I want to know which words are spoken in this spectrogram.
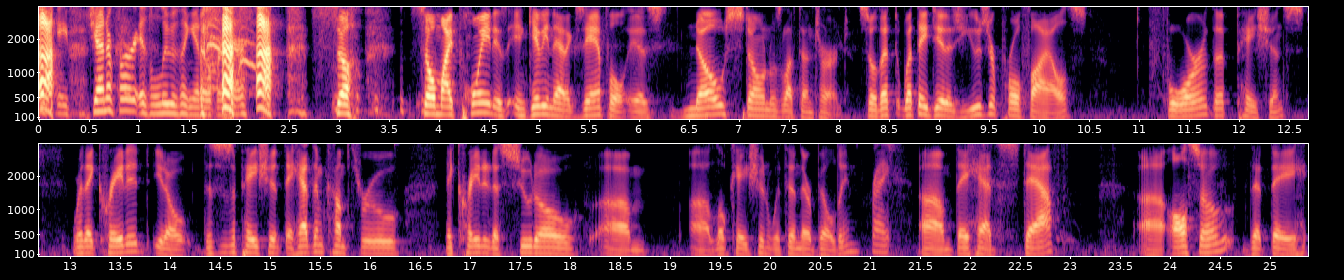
okay, Jennifer is losing it over here. so so my point is in giving that example is no stone was left unturned so that what they did is user profiles for the patients where they created you know this is a patient they had them come through they created a pseudo um, uh, location within their building Right. um, they had staff uh, also that they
